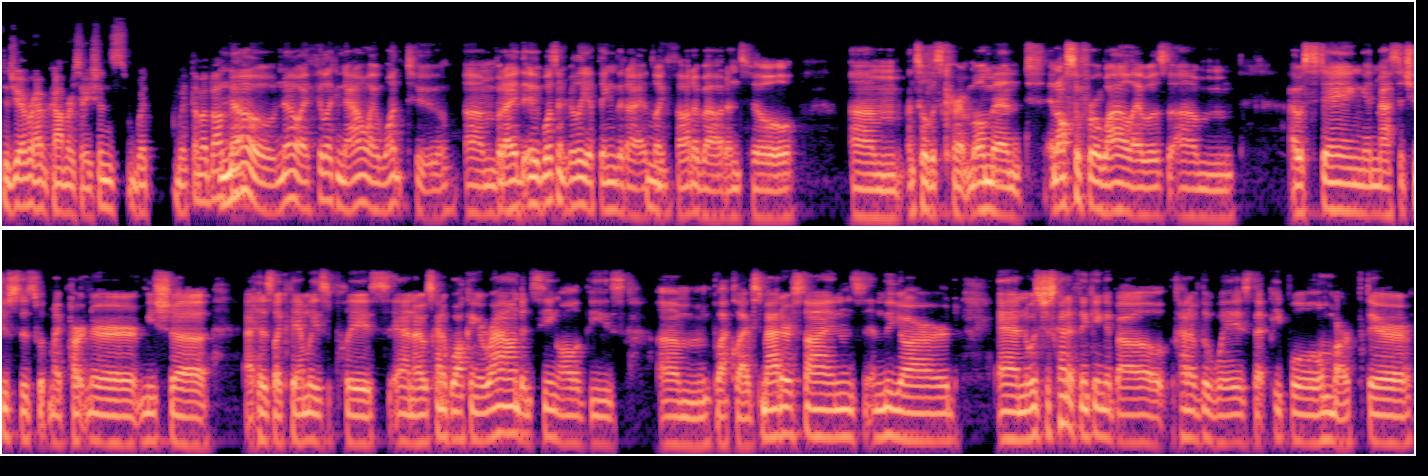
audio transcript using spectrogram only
did you ever have conversations with with them about no, that? No, no. I feel like now I want to, um, but I, it wasn't really a thing that I had mm. like thought about until um, until this current moment. And also for a while, I was um, I was staying in Massachusetts with my partner Misha at his like family's place, and I was kind of walking around and seeing all of these um, Black Lives Matter signs in the yard, and was just kind of thinking about kind of the ways that people mark their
